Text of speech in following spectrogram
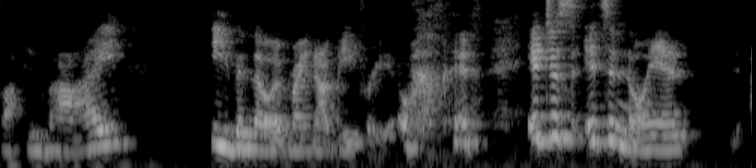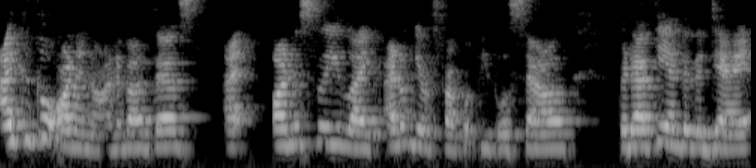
fucking buy, even though it might not be for you. it just it's annoying. I could go on and on about this. I honestly like I don't give a fuck what people sell, but at the end of the day,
